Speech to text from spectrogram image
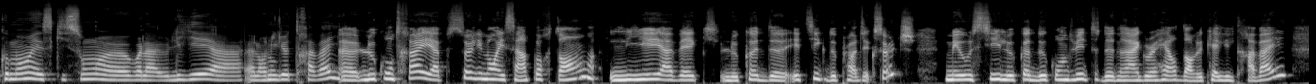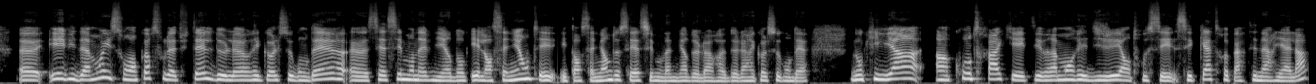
Comment est-ce qu'ils sont euh, voilà liés à, à, leur milieu de travail? Euh, Le contrat est absolument et c'est important lié avec le code éthique de Project Search, mais aussi le code de conduite de Niagara Health dans lequel ils travaillent. Euh, et évidemment, ils sont encore sous la tutelle de leur école secondaire euh, CSC Mon Avenir. Donc, et l'enseignante est, enseignante de CSC Mon Avenir de leur de leur école secondaire. Donc, il y a un contrat qui a été vraiment rédigé entre ces, ces quatre partenariats là,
